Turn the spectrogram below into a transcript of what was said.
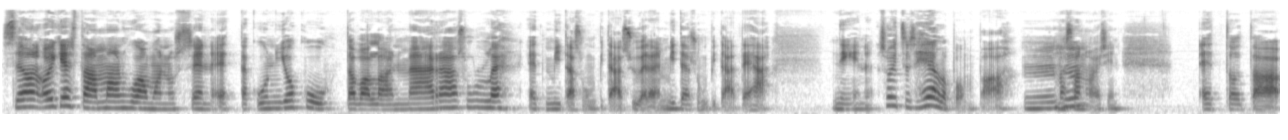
Se on oikeastaan, mä oon huomannut sen, että kun joku tavallaan määrää sulle, että mitä sun pitää syödä ja mitä sun pitää tehdä, niin se on itse asiassa helpompaa, mm-hmm. mä sanoisin. Että tota,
